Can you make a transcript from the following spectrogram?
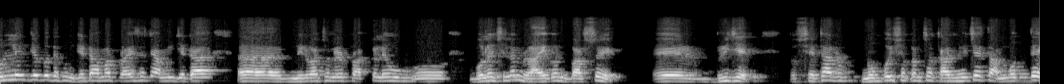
উল্লেখযোগ্য দেখুন যেটা আমার প্রাইস আছে আমি যেটা আহ, নির্বাচনের প্রাক্কালেও বলেছিলাম রায়গঞ্জ বার্ষে ব্রিজের। তো সেটার নব্বই শতাংশ কাজ হয়েছে তার মধ্যে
